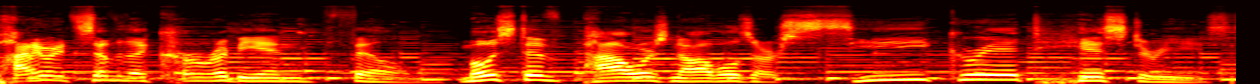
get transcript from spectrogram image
Pirates of the Caribbean film. Most of Powers' novels are secret histories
